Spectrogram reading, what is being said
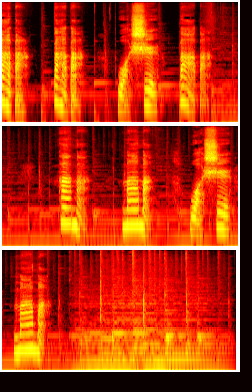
爸爸爸爸我是爸爸。妈妈妈妈我是妈妈。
